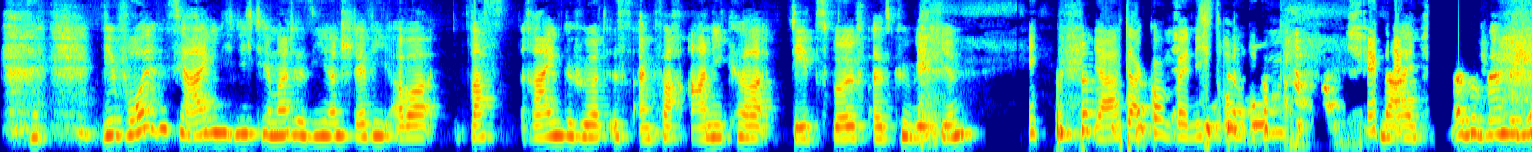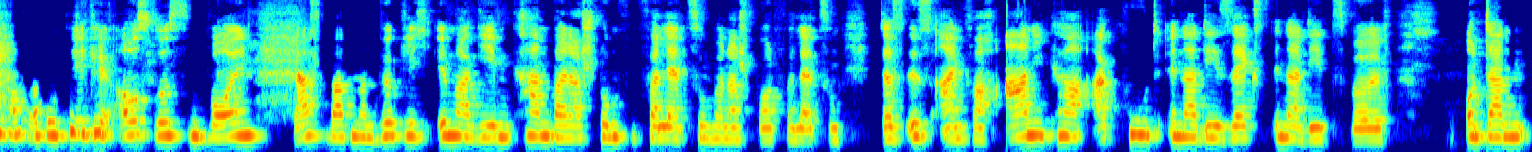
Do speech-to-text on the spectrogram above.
Wir wollten es ja eigentlich nicht thematisieren, Steffi, aber was reingehört, ist einfach Annika D12 als Kügelchen. ja, da kommt man nicht drum rum. Nein, also wenn wir die Hausapotheke ausrüsten wollen, das, was man wirklich immer geben kann bei einer stumpfen Verletzung, bei einer Sportverletzung, das ist einfach Arnika akut in der D6, in der D12 und dann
